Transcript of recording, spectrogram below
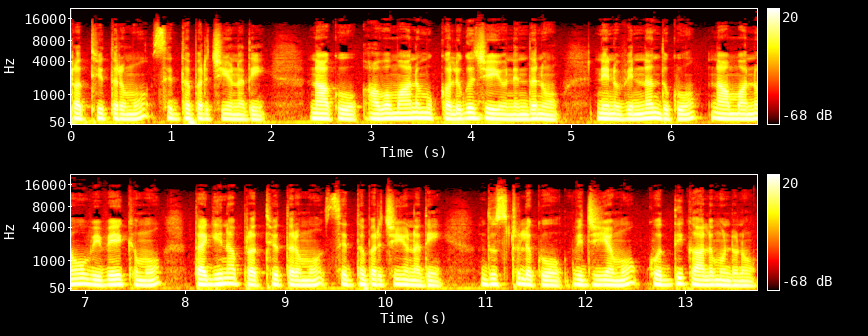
ప్రత్యుత్తరము సిద్ధపరిచియున్నది. నాకు అవమానము కలుగజేయు నిందను నేను విన్నందుకు నా మనోవివేకము తగిన ప్రత్యుత్తరము సిద్ధపరిచియున్నది. దుష్టులకు విజయము కొద్ది కాలముండును.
